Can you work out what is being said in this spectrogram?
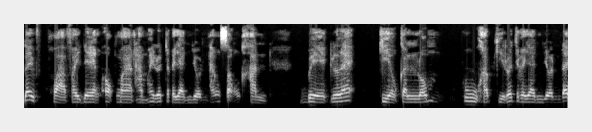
ได้ฝ่าไฟแดงออกมาทำให้รถจักรยานยนต์ทั้งสองคัน เบรกและเกี่ยวกันล้ม ผู้ขับขี่รถจักรยานยนต์ได้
